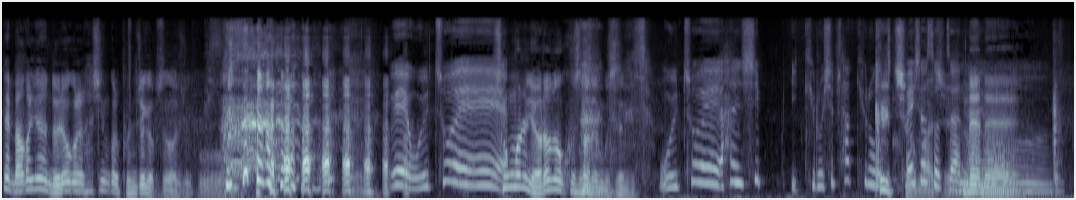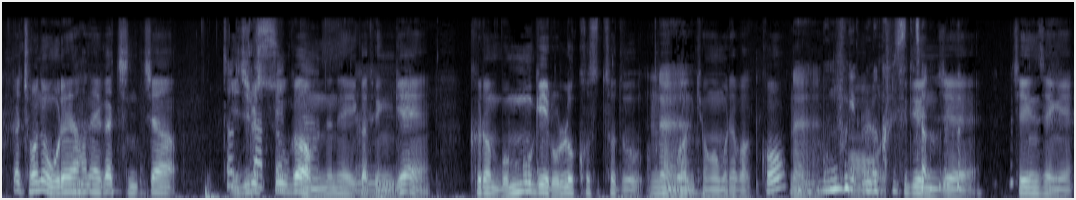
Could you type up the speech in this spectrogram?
근데 막으려는 노력을 하신 걸 본 적이 없어가지고. 왜 올 초에 성문을 열어놓고서는 무슨. 올 초에 한 12kg, 14kg 그렇죠, 빼셨었잖아요. 네네. 그러니까 저는 올해 한 해가 진짜 잊을 수가. 없는 해가 음. 된게 그런 몸무게 롤러코스터도 네. 한번 경험을 해봤고 네. 몸무게 어, 롤러코스터. 드디어 이제 제 인생의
